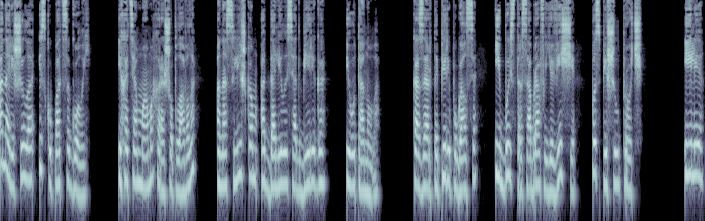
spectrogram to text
она решила искупаться голой. И хотя мама хорошо плавала, она слишком отдалилась от берега и утонула. Казерта перепугался и, быстро собрав ее вещи, поспешил прочь. Или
